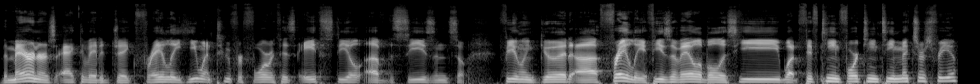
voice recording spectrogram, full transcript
The Mariners activated Jake Fraley. He went two for four with his eighth steal of the season. So, feeling good. Uh, Fraley, if he's available, is he, what, 15, 14 team mixers for you?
